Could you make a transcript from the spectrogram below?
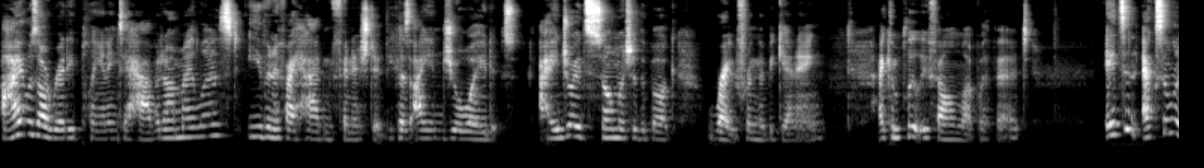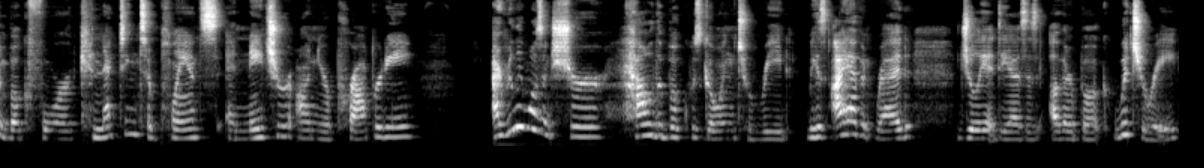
I was already planning to have it on my list, even if I hadn't finished it, because I enjoyed I enjoyed so much of the book right from the beginning. I completely fell in love with it. It's an excellent book for connecting to plants and nature on your property. I really wasn't sure how the book was going to read because I haven't read Juliet Diaz's other book, Witchery,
